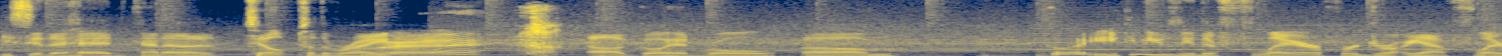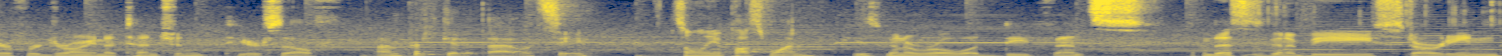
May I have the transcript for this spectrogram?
You see the head kind of tilt to the right. Uh, go ahead, roll. Um, go, you can use either flair for draw. Yeah, flair for drawing attention to yourself. I'm pretty good at that. Let's see. It's only a plus one. He's going to roll a defense, and this is going to be starting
